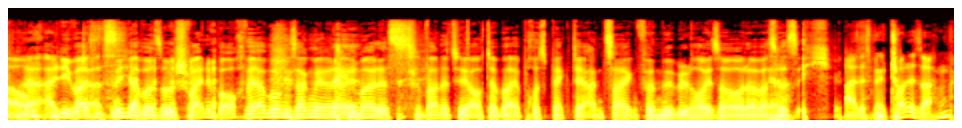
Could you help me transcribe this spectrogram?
Auch Ja, Aldi weiß es nicht, aber so Schweinebauchwerbung, sagen wir ja immer, das war natürlich auch dabei. Prospekte, Anzeigen für Möbelhäuser oder was Ja. weiß ich. Alles mit tolle Sachen.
